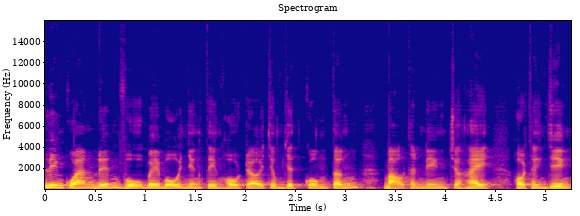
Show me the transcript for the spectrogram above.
Liên quan đến vụ bê bối nhận tiền hỗ trợ chống dịch của ông Tấn, báo Thanh niên cho hay, hồi tháng Giêng,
